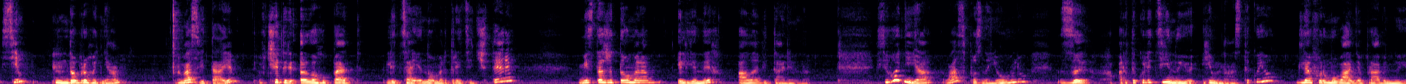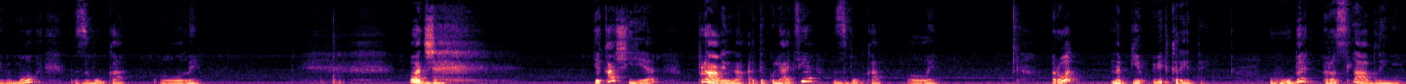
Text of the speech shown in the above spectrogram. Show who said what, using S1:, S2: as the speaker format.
S1: Всім доброго дня! Вас вітає вчитель логопед ліцею номер 34 міста Житомира Ільїних Алла Віталівна. Сьогодні я вас познайомлю з артикуляційною гімнастикою для формування правильної вимови звука Ли. Отже, яка ж є правильна артикуляція звука Ли? Рот напіввідкритий, губи розслаблені,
